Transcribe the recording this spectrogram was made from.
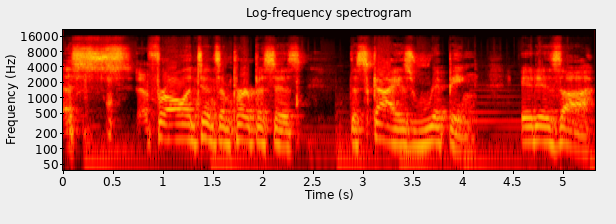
uh, for all intents and purposes, the sky is ripping. It is, uh,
